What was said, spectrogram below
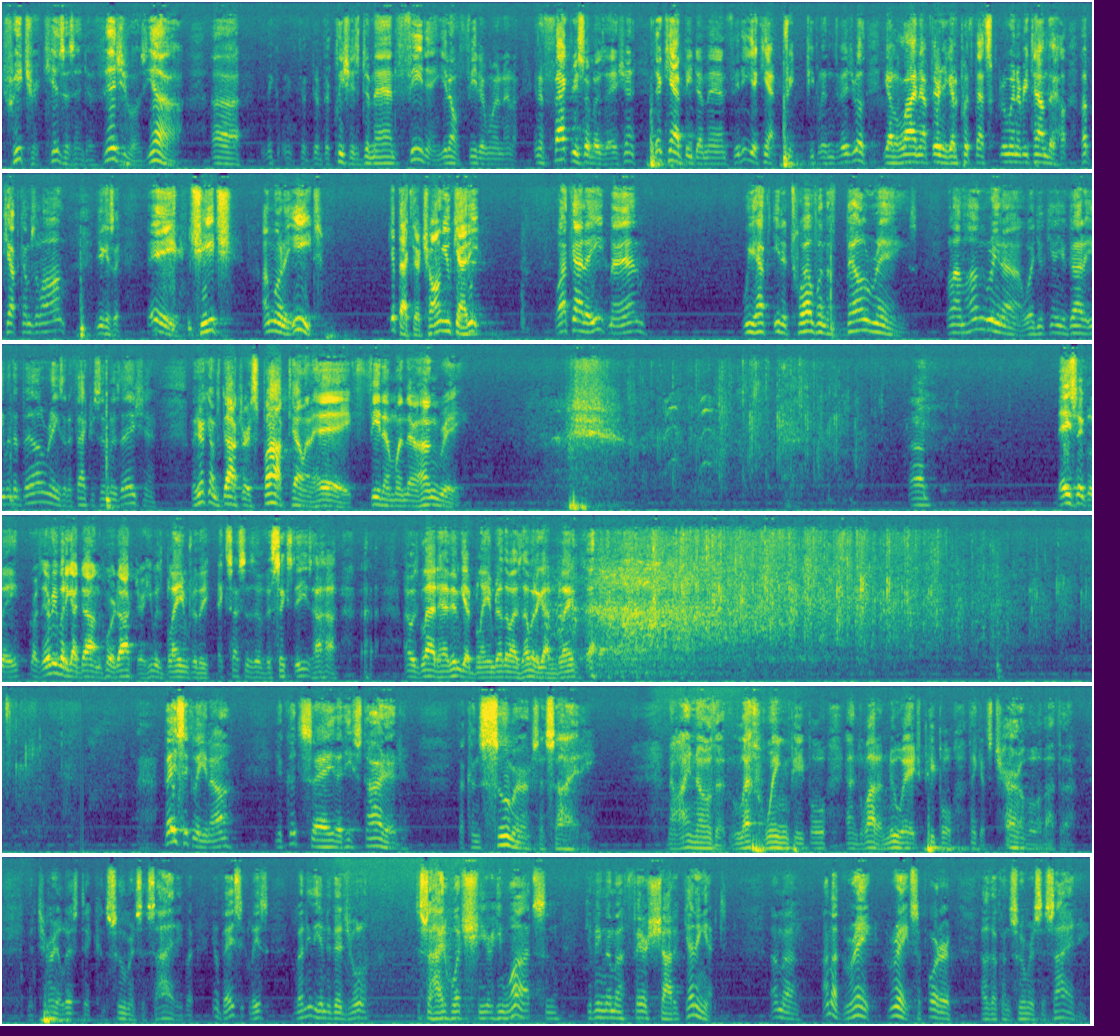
treat your kids as individuals. Yeah. Uh, the, the, cliche is demand feeding. You don't feed when in a, in a, factory civilization. There can't be demand feeding. You can't treat people as individuals. You got to line up there and you got to put that screw in every time the hubcap comes along. You can say, "Hey, Cheech, I'm going to eat. Get back there, Chong. You can't eat. I gotta eat, man. We have to eat at 12 when the bell rings. Well, I'm hungry now. Well, you can't. You got to eat when the bell rings in a factory civilization. But here comes Dr. Spock telling, hey, feed them when they're hungry. Um, basically, of course, everybody got down the poor doctor. He was blamed for the excesses of the 60s. I was glad to have him get blamed, otherwise, I would have gotten blamed. Basically, you know, you could say that he started the consumer society. Now, I know that left wing people and a lot of New Age people think it's terrible about the materialistic consumer society, but you know, basically, it's letting the individual decide what she or he wants and giving them a fair shot at getting it. I'm a, I'm a great, great supporter of the consumer society.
